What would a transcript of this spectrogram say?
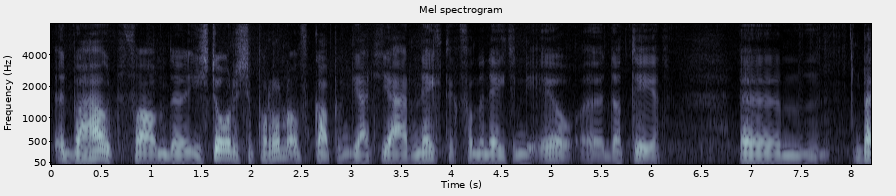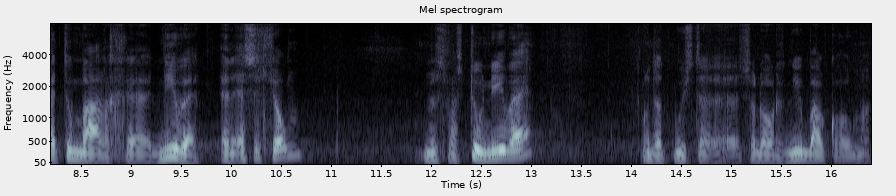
het behoud van de historische perronoverkapping die uit de jaren 90 van de 19e eeuw uh, dateert, uh, bij toenmalig nieuwe NS-station. Dus het was toen nieuw, hè? En dat moest zo nodig nieuwbouw komen.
